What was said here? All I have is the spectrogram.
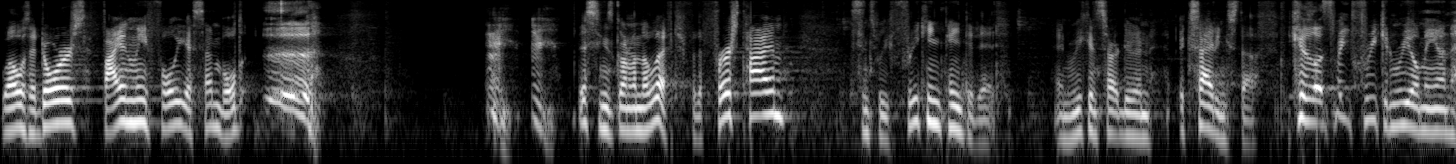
Well, with the doors finally fully assembled, this thing's going on the lift for the first time since we freaking painted it. And we can start doing exciting stuff. Because let's be freaking real, man.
